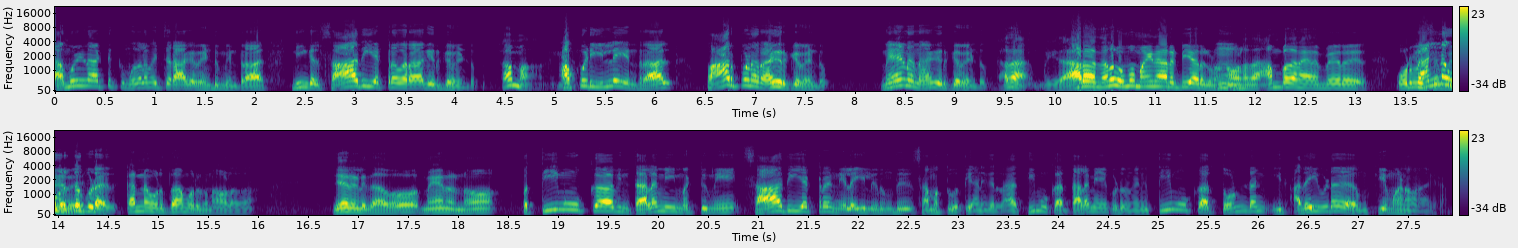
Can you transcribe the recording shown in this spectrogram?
தமிழ்நாட்டுக்கு முதலமைச்சராக வேண்டும் என்றால் நீங்கள் சாதியற்றவராக இருக்க வேண்டும். ஆமா. அப்படி இல்லை என்றால் பார்ப்பனராக இருக்க வேண்டும். மேனனாக இருக்க வேண்டும். அதான். யாரா இருந்தாலும் ரொம்ப மைனாரிட்டியா இருக்கணும். அவ்வளவுதான். ஐம்பதனாயிரம் பேர் ஒரு கண்ணை லட்சம் உறுத்தக்கூடாது. கண்ணை உறுத்தாம இருக்கணும். அவ்வளவுதான். ஜெயலலிதாவோ மேனனோ இப்போ திமுகவின் தலைமை மட்டுமே சாதியற்ற நிலையில் இருந்து சமத்துவத்தை அணுகிறது. அது திமுக தலைமையை கூட திமுக தொண்டன் இது- அதை விட முக்கியமானவனாகிறான்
